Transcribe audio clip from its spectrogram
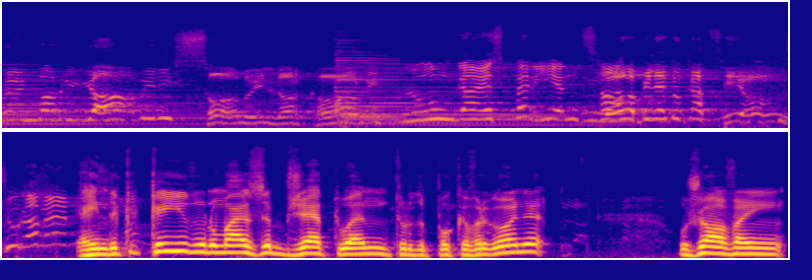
che invariabili sono i lor cori. Lunga esperienza. Nobile educazione. Giuramento. Ainda que caído no mais abjeto antro de pouca vergonha, o jovem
